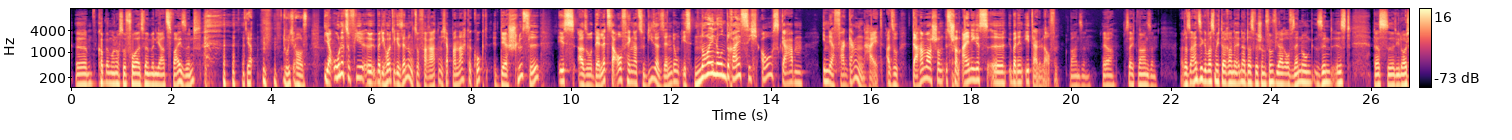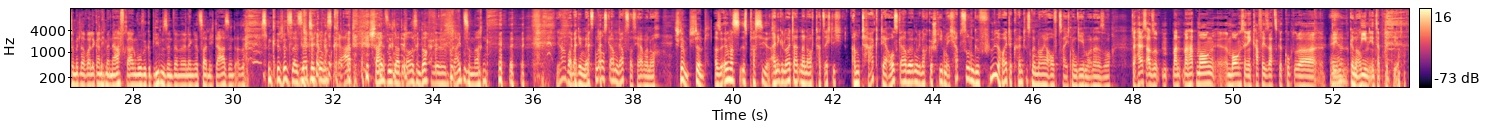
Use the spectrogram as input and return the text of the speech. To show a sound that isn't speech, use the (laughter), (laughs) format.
Äh, kommt mir immer noch so vor, als wenn wir in Jahr zwei sind. (laughs) ja, (laughs) durchaus. Ja, ohne zu viel äh, über die heutige Sendung zu verraten, ich habe mal nachgeguckt. Der Schlüssel ist, also der letzte Aufhänger zu dieser Sendung ist 39 Ausgaben in der Vergangenheit. Also da haben wir schon, ist schon einiges äh, über den Ether gelaufen. Wahnsinn. Ja, ist echt Wahnsinn. Das Einzige, was mich daran erinnert, dass wir schon fünf Jahre auf Sendung sind, ist, dass äh, die Leute mittlerweile gar nicht mehr nachfragen, wo wir geblieben sind, wenn wir längere Zeit nicht da sind. Also (laughs) so ein gewisser Sättigungsgrad (laughs) scheint sich da draußen doch äh, breit zu machen. (laughs) ja, aber bei den letzten Ausgaben gab es das ja immer noch. Stimmt, stimmt. Also irgendwas ist passiert. Einige Leute hatten dann auch tatsächlich am Tag der Ausgabe irgendwie noch geschrieben, ich habe so ein Gefühl, heute könnte es eine neue Aufzeichnung geben oder so. Das heißt also, man, man hat morgen, äh, morgens in den Kaffeesatz geguckt oder den ja, genau. Urin interpretiert. (laughs)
